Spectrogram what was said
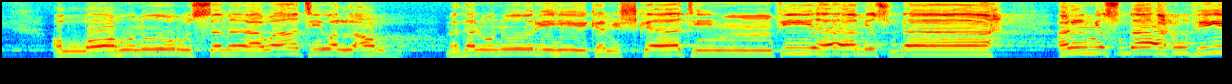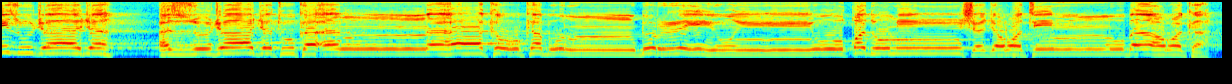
الله نور السماوات والأرض مثل نوره كمشكاة فيها مصباح. المصباح في زجاجة الزجاجة كأنها كوكب دري يوقد من شجرة مباركة.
